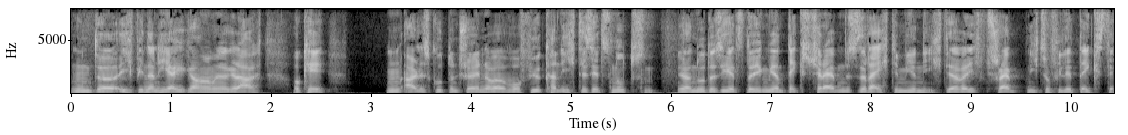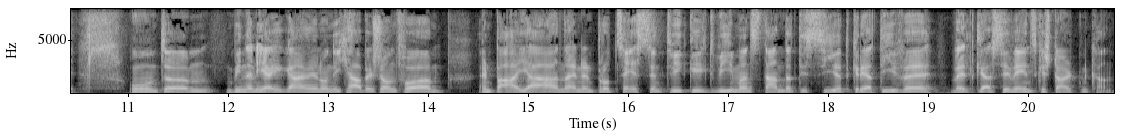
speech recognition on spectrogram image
Und äh, ich bin dann hergegangen und mir gedacht, okay, alles gut und schön, aber wofür kann ich das jetzt nutzen? Ja, nur dass ich jetzt da irgendwie einen Text schreibe, das reichte mir nicht, ja, weil ich schreibe nicht so viele Texte. Und ähm, bin dann hergegangen und ich habe schon vor ein paar Jahren einen Prozess entwickelt, wie man standardisiert kreative Weltklasse-Events gestalten kann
